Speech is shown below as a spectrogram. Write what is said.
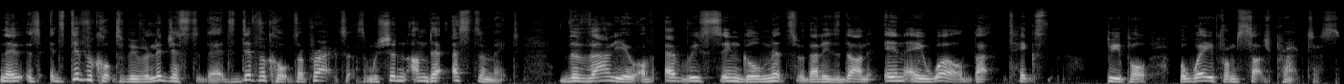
know, it's, it's difficult to be religious today. It's difficult to practice, and we shouldn't underestimate the value of every single mitzvah that is done in a world that takes people away from such practice.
